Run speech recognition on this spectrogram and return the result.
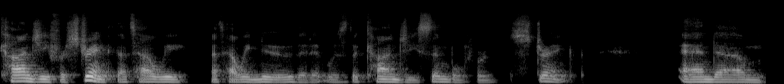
kanji for strength. That's how we that's how we knew that it was the kanji symbol for strength. And um,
